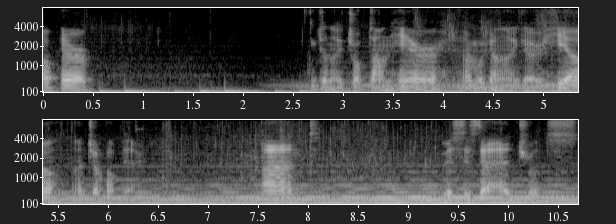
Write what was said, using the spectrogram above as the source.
Up here, we're gonna drop down here and we're gonna go here and jump up here. And this is the entrance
